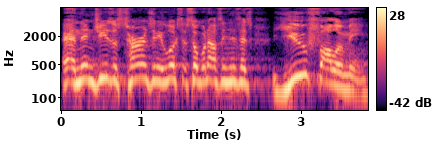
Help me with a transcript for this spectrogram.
And then Jesus turns and he looks at someone else and he says, You follow me.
